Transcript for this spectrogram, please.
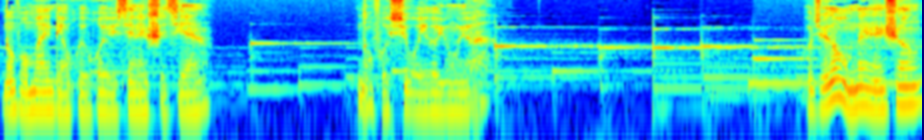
能否慢一点挥霍有限的时间？能否许我一个永远？我觉得我们的人生，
